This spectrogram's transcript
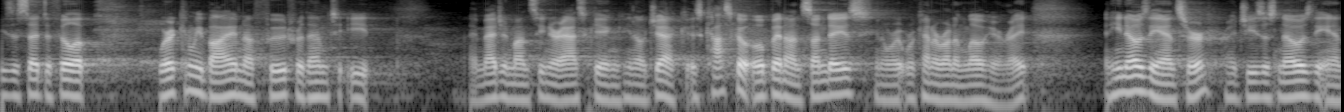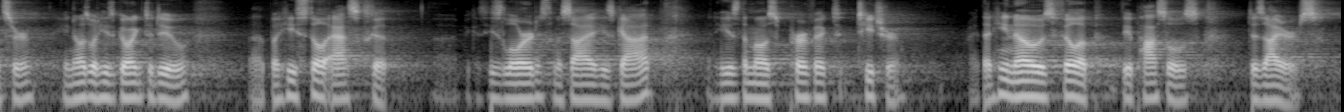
Jesus said to Philip, Where can we buy enough food for them to eat? I imagine Monsignor asking, you know, Jack, is Costco open on Sundays? You know, we're, we're kind of running low here, right? And he knows the answer, right? Jesus knows the answer. He knows what he's going to do, uh, but he still asks it uh, because he's Lord, he's the Messiah, he's God, and he is the most perfect teacher. Right? That he knows Philip, the apostle's desires.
